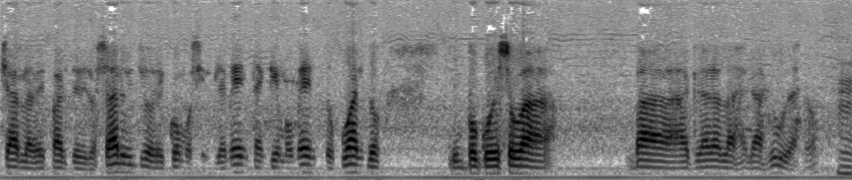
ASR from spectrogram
charla de parte de los árbitros, de cómo se implementa, en qué momento, cuándo, y un poco eso va, va a aclarar las, las dudas, ¿no? Mm.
